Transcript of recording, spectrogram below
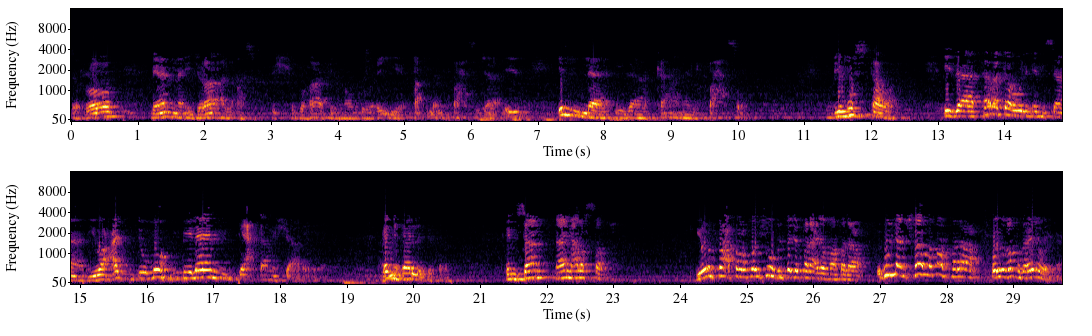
سره بأن إجراء الأصل في الشبهات الموضوعية قبل الفحص جائز. إلا إذا كان الفحص بمستوى. إذا تركه الإنسان يعد مهملا بأحكام الشارع. كمثال الذكر إنسان نايم على السطح. يرفع طرفه يشوف الفجر طلع لو ما طلع. يقول له إن شاء الله ما طلع. ويغمض عينه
